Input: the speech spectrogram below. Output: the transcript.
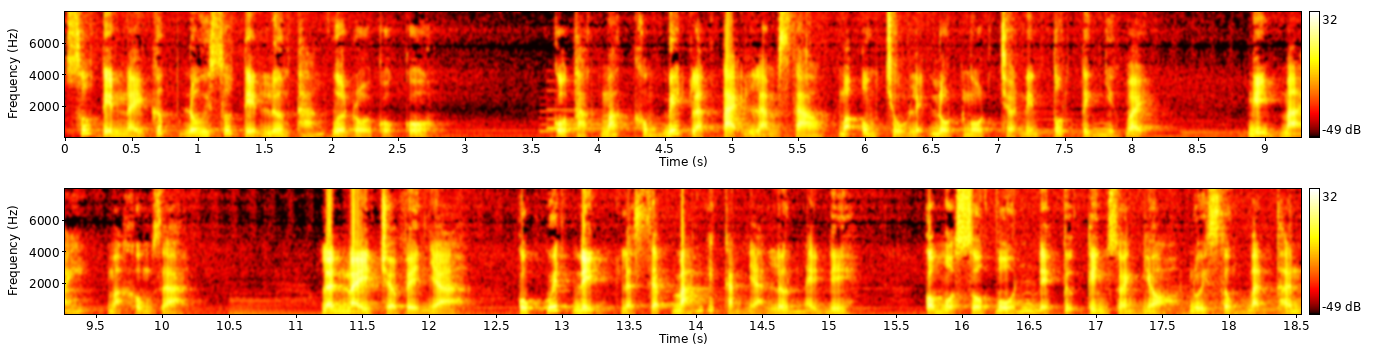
Số tiền này gấp đôi số tiền lương tháng vừa rồi của cô Cô thắc mắc không biết là tại làm sao mà ông chủ lại đột ngột trở nên tốt tính như vậy. Nghĩ mãi mà không ra. Lần này trở về nhà, cô quyết định là sẽ bán cái căn nhà lớn này đi. Có một số vốn để tự kinh doanh nhỏ nuôi sống bản thân.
